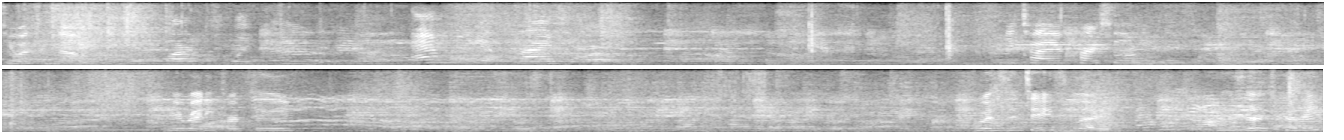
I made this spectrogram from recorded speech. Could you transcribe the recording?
Do you want some now? Farts like you do. And we get prizes. You tired, Carson? You ready for food? What's it taste like? Is that good?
